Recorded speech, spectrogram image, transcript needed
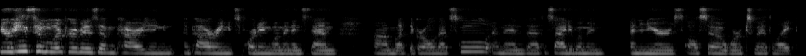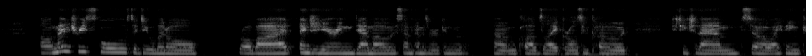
very similar purpose of empowering, empowering, and supporting women in STEM, um, like the girls at school. And then the Society of Women Engineers also works with like elementary schools to do little robot engineering demos. Sometimes working with um, clubs like Girls Who Code to teach them. So I think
